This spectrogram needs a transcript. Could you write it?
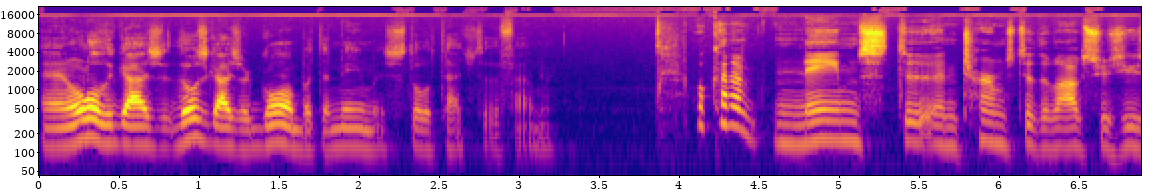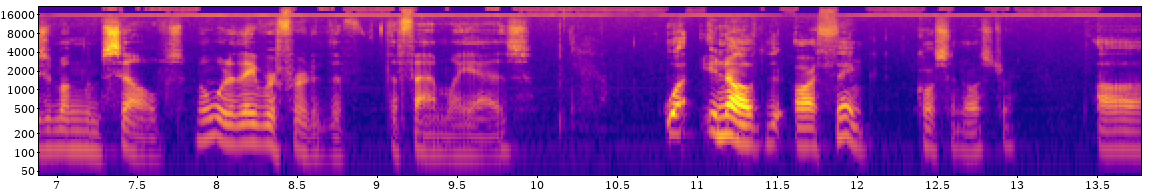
and all of the guys, those guys are gone, but the name is still attached to the family. What kind of names do, and terms do the mobsters use among themselves? What do they refer to the, the family as? Well, you know, our thing, Cosa Nostra. Uh,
